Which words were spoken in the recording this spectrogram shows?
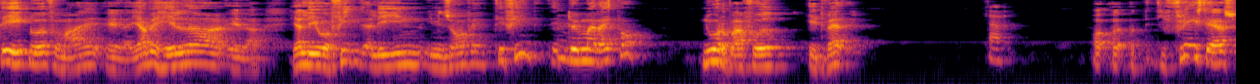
det er ikke noget for mig, eller jeg vil hellere, eller jeg lever fint alene i min sommerferie. Det er fint, det mm. dømmer jeg dig ikke på. Nu har du bare fået et valg. Og, og, og de fleste af os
